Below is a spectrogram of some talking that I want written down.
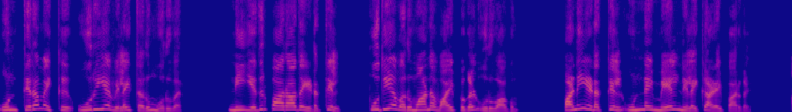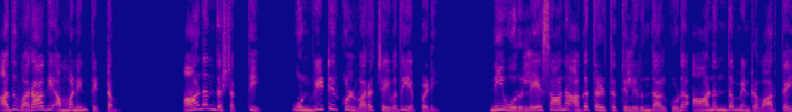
உன் திறமைக்கு உரிய விலை தரும் ஒருவர். நீ எதிர்பாராத இடத்தில் புதிய வருமான வாய்ப்புகள் உருவாகும். பணியிடத்தில் உன்னை மேல் நிலைக்கு அழைப்பார்கள். அது வராகி அம்மனின் திட்டம். ஆனந்த சக்தி உன் வீட்டிற்குள் வரச் செய்வது எப்படி? நீ ஒரு லேசான அகத்தழுத்தத்தில் இருந்தால் கூட ஆனந்தம் என்ற வார்த்தை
